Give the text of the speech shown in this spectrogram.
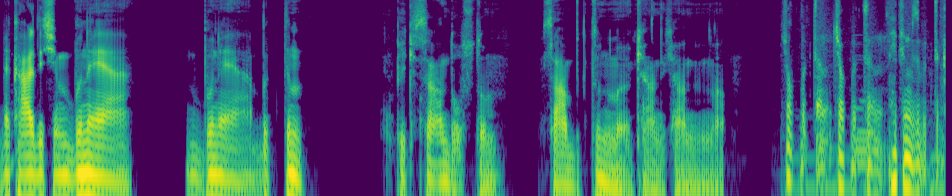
Be kardeşim bu ne ya? Bu ne ya? Bıktım. Peki sen dostum, sen bıktın mı kendi kendinden? Çok bıktım, çok bıktım. Hepimiz bıktık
